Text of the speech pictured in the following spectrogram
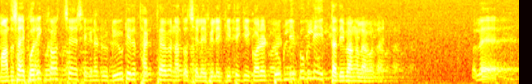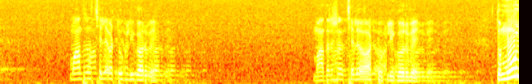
মাদ্রাসায় পরীক্ষা হচ্ছে, সেখানে একটু ডিউটিতে থাকতে হবে, না তো ছেলে ফেলে কিতে কি করে, টুকলি ফুকলি ইত্যাদি বাংলা বলায় বলে, মাদ্রাসার ছেলে আবার টুকলি করবে? মাদ্রাসার ছেলে আবার টুকলি করবে? তো মূল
